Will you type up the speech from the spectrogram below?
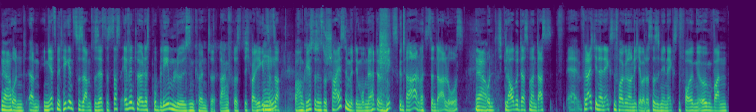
Ja. Und ähm, ihn jetzt mit Higgins zusammenzusetzen, dass das eventuell das Problem lösen könnte, langfristig, weil Higgins mhm. dann sagt, warum gehst du denn so scheiße mit dem um? Der hat ja doch nichts getan, was ist denn da los? Ja. Und ich glaube, dass man das, äh, vielleicht in der nächsten Folge noch nicht, aber dass das in den nächsten Folgen irgendwann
